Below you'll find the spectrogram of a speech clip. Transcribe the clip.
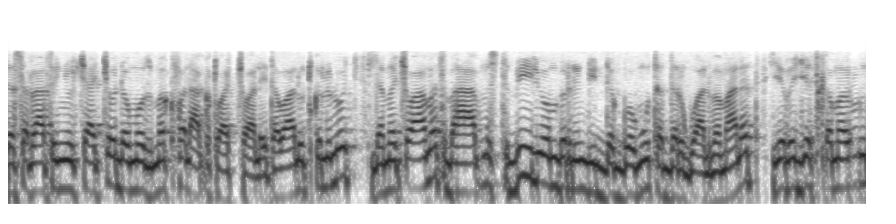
ለሰራተኞቻቸው ደሞዝ መክፈል አቅቷቸዋል የተባሉት ክልሎች ለመጪው ዓመት በሀያ አምስት ቢሊዮን ብር እንዲደጎሙ ተደርጓል በማለት የበጀት ቀመሩን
